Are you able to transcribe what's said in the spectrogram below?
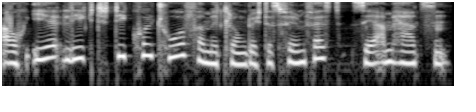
Auch ihr liegt die Kulturvermittlung durch das Filmfest sehr am Herzen.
